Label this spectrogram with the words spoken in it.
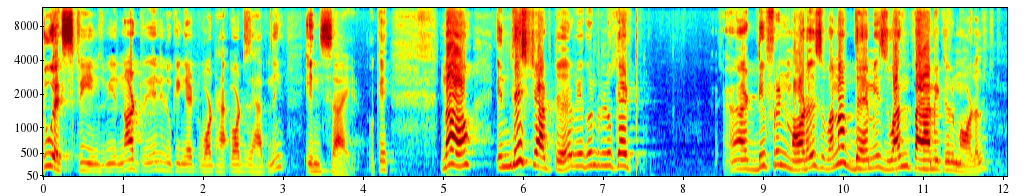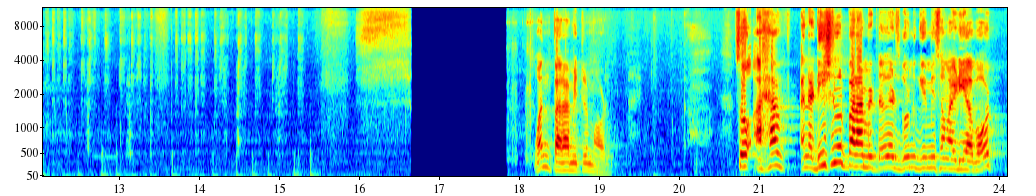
two extremes we are not really looking at what what is happening inside. Okay. Now, in this chapter we are going to look at uh, different models one of them is one parameter model. One parameter model. So, I have an additional parameter that is going to give me some idea about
